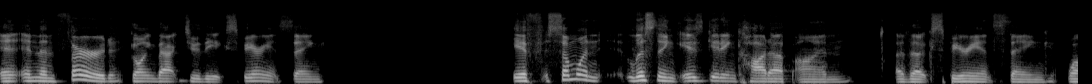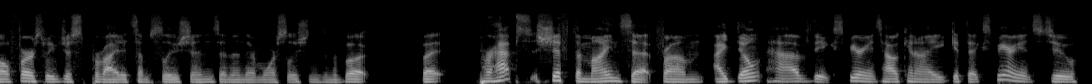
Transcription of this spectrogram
and, and then third, going back to the experience thing, if someone listening is getting caught up on Uh, the experience thing, well, first we've just provided some solutions, and then there are more solutions in the book. But perhaps shift the mindset from I don't have the experience. How can I get the experience to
